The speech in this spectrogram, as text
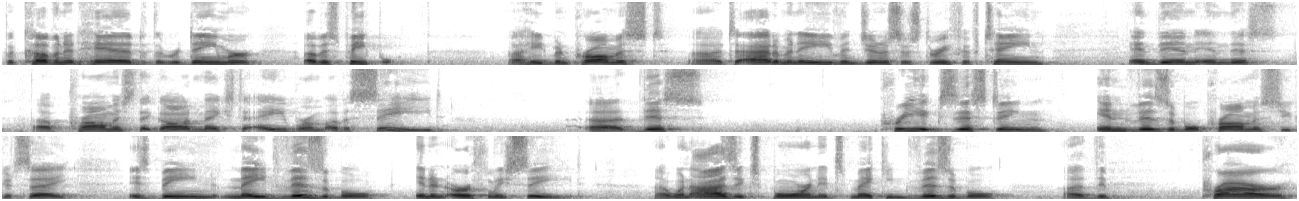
the covenant head, the redeemer of his people. Uh, he'd been promised uh, to Adam and Eve in Genesis 3:15, and then in this uh, promise that God makes to Abram of a seed, uh, this pre-existing invisible promise, you could say, is being made visible in an earthly seed. Uh, when Isaac's born, it's making visible uh, the prior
